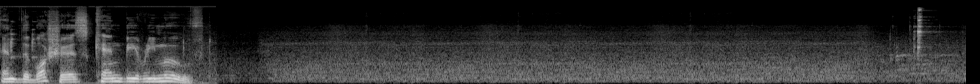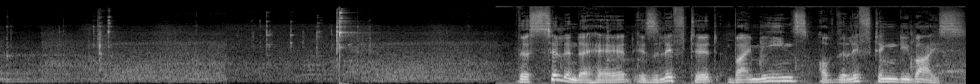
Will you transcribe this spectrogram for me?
and the washers can be removed. The cylinder head is lifted by means of the lifting device.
